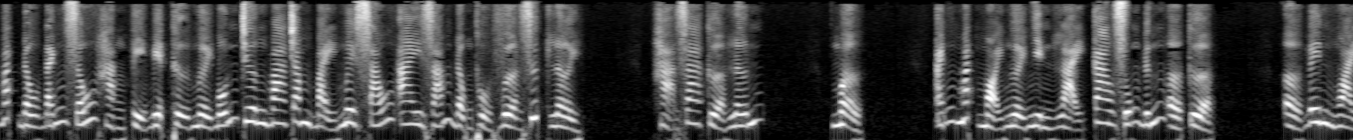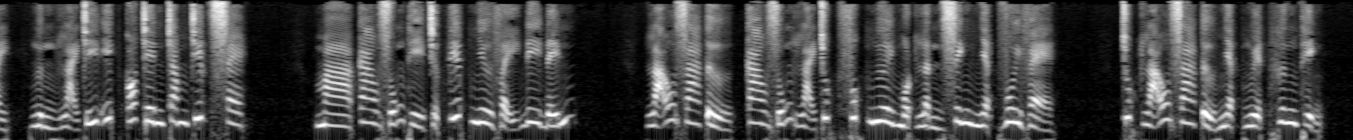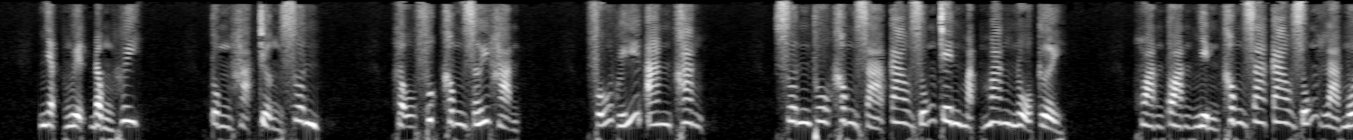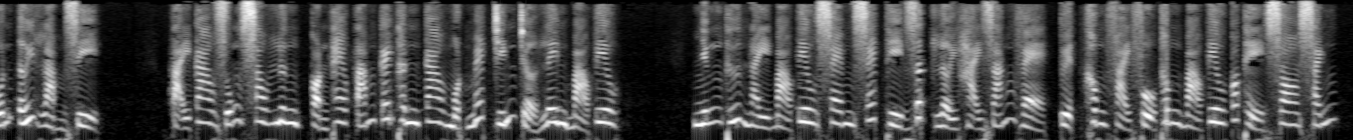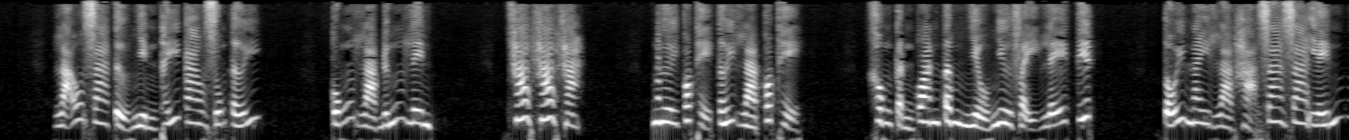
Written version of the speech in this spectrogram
Bắt đầu đánh dấu hàng tỷ biệt thự 14 chương 376 ai dám đồng thủ vừa dứt lời. Hạ ra cửa lớn. Mở. Ánh mắt mọi người nhìn lại Cao Dũng đứng ở cửa. Ở bên ngoài, ngừng lại chí ít có trên trăm chiếc xe. Mà Cao Dũng thì trực tiếp như vậy đi đến. Lão gia tử, Cao Dũng lại chúc phúc ngươi một lần sinh nhật vui vẻ. Chúc lão gia tử nhật nguyệt hưng thịnh. Nhật nguyệt đồng huy. Tùng hạ trường xuân. Hậu phúc không giới hạn. Phú quý an khang. Xuân thu không già Cao Dũng trên mặt mang nụ cười. Hoàn toàn nhìn không ra Cao Dũng là muốn tới làm gì. Tại Cao Dũng sau lưng còn theo tám cái thân cao 1m9 trở lên bảo tiêu. Những thứ này bảo tiêu xem xét thì rất lợi hại dáng vẻ, tuyệt không phải phổ thông bảo tiêu có thể so sánh. Lão gia tử nhìn thấy Cao Dũng tới. Cũng là đứng lên. Ha ha ha. Ngươi có thể tới là có thể. Không cần quan tâm nhiều như vậy lễ tiết. Tối nay là hạ gia gia yến.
